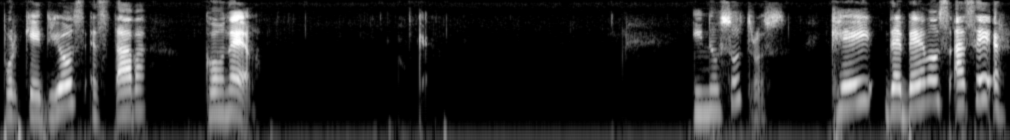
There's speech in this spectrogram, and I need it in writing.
porque Dios estaba con él. ¿Y nosotros qué debemos hacer?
